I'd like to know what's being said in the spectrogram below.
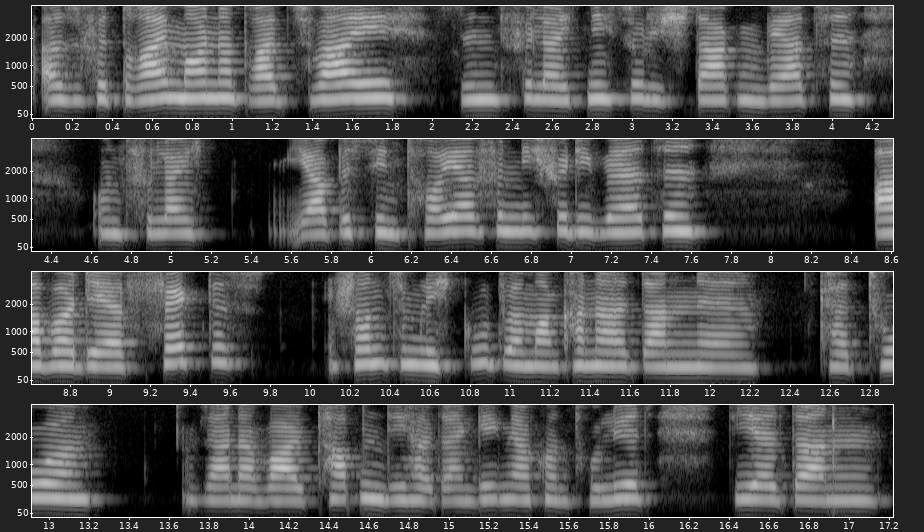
Also für 3 Mana 3-2 sind vielleicht nicht so die starken Werte und vielleicht ja ein bisschen teuer, finde ich, für die Werte. Aber der Effekt ist schon ziemlich gut, weil man kann halt dann eine Kreatur seiner Wahl tappen, die halt einen Gegner kontrolliert, die halt dann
